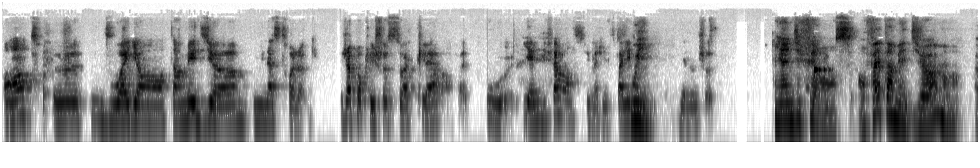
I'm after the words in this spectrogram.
entre euh, une voyante, un médium ou une astrologue? Déjà pour que les choses soient claires, en fait. Ou il y a une différence, j'imagine. pas les oui. Il y a une différence. En fait, un médium, euh,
